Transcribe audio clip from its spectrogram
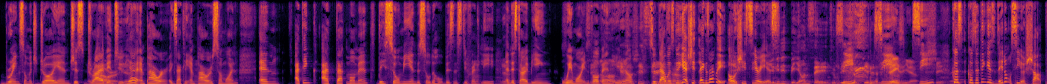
bring so much joy and just drive Empower, into, yeah. yeah, empower, exactly, empower someone. And I think at that moment, they saw me and they saw the whole business differently and they started being way more involved oh, in, you know. so she's that was huh? good. Yeah, she, like, exactly. Oh, she's serious. You needed Beyonce to See? be. See? crazy, though. See? Because because the thing is, they don't see a shop.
